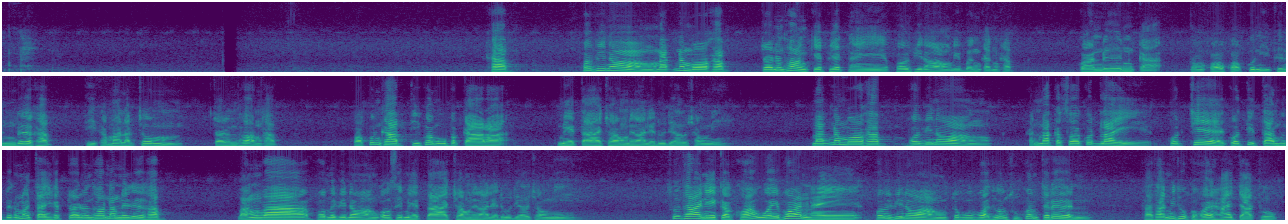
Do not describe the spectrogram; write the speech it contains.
ครับพ่อพี่น้องมักน้ำบอครับจอยน้ำท่องเก็บเพชรให้พ่อพี่น้องได้เบิ่งกันครับ ก่อนอื่นกะ ต้องขอขอบคุณอีกทีหนึงเด้อครับ ที่เข้ามารับชมจอยน้ำท่องครับ ขอบคุณครับที่ความอุปการะเมตตาช่องน้อยๆและดูเดียวช่องนี้ มักน้ำบอครับพ่อพี่น้องขันมักกระซอยกดไลค์กดแชร์กดติดตามเพื่อเป็นกำลังใจให้ครับจอยน้ำท่องน้ำในเด้อครับ หวังว่าพ่อแม่พี่น้องคงสิเมตตาช่องน้อยๆและดูเดียวช่องนี้ สุดท้ายนี่ก็ขออวยพรให้พ่อแม่พี่น้องจงพอทุกสุขความเจริญถ้าท่านมีทุกข์ก็ขอให้หายจากทุกข์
